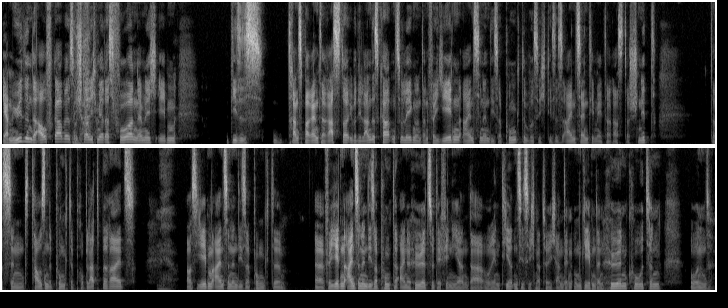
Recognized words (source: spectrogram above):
ermüdende Aufgabe, so ja. stelle ich mir das vor, nämlich eben dieses transparente Raster über die Landeskarten zu legen und dann für jeden einzelnen dieser Punkte, wo sich dieses 1 Zentimeter Raster schnitt, das sind tausende Punkte pro Blatt bereits. Ja. Aus jedem einzelnen dieser Punkte, äh, für jeden einzelnen dieser Punkte eine Höhe zu definieren. Da orientierten sie sich natürlich an den umgebenden Höhenkoten und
